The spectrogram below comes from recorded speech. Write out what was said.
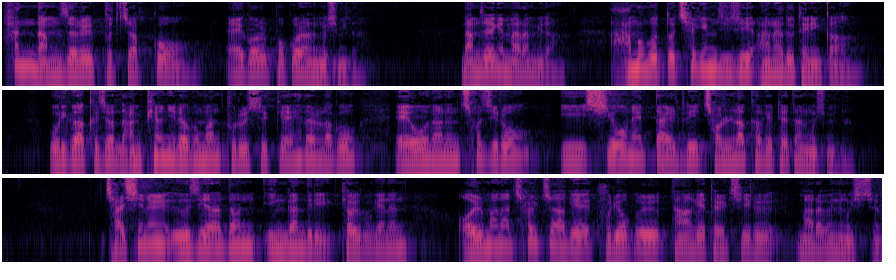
한 남자를 붙잡고 애걸복걸하는 것입니다. 남자에게 말합니다. 아무것도 책임지지 않아도 되니까 우리가 그저 남편이라고만 부를 수 있게 해달라고 애원하는 처지로 이 시온의 딸들이 전락하게 됐다는 것입니다. 자신을 의지하던 인간들이 결국에는 얼마나 철저하게 굴욕을 당하게 될지를 말하고 있는 것이죠.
